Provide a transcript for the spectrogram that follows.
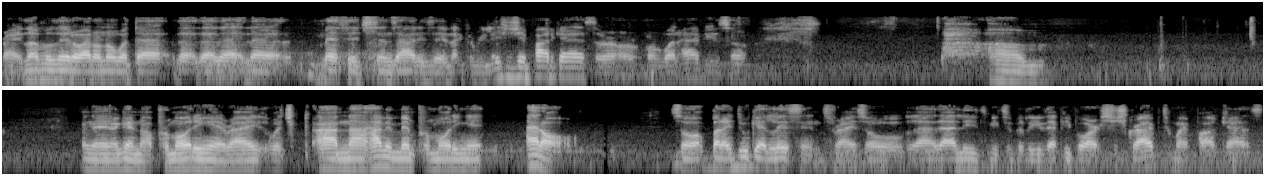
right? Love a little. I don't know what that that that that, that message sends out. Is it like a relationship podcast or or, or what have you? So, um, and then again not promoting it right which i'm not haven't been promoting it at all so but i do get listens right so that, that leads me to believe that people are subscribed to my podcast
